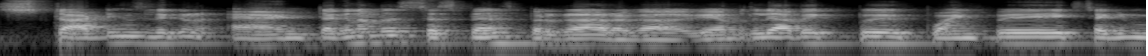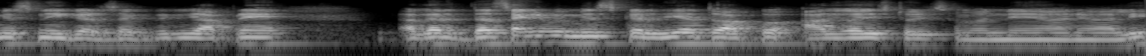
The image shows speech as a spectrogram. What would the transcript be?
स्टार्टिंग से लेकर एंड तक ना मतलब सस्पेंस बरकरार रखा गया। मतलब आप एक पॉइंट पे एक सेकंड मिस नहीं कर सकते, क्योंकि आपने अगर 10 सेकंड में मिस कर दिया तो आपको आगे वाली स्टोरी समझने आने वाली।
